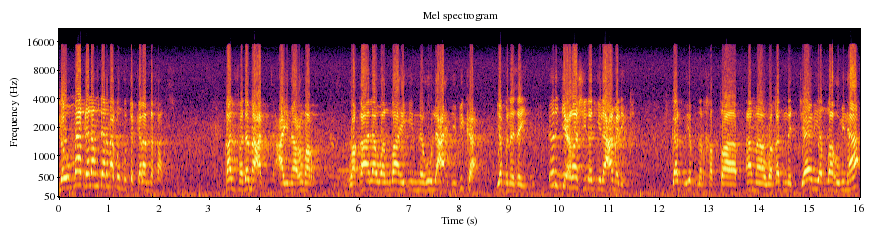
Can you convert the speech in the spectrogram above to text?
لو ما كلام ده أنا ما كنت قلت الكلام ده خالص. قال فدمعت عين عمر وقال والله إنه لعهد بك يا ابن زيد. ارجع راشدا إلى عملك. قال له يا ابن الخطاب أما وقد نجاني الله منها؟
